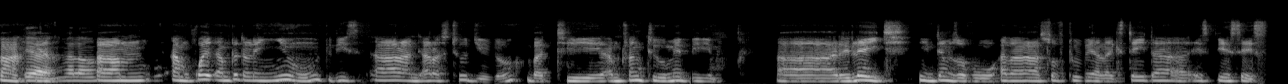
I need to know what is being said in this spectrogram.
Ah, Yeah, hello. Um, I'm quite, I'm totally new to this R and R Studio, but uh, I'm trying to maybe uh, relate in terms of other software like Stata, uh, SPSS.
